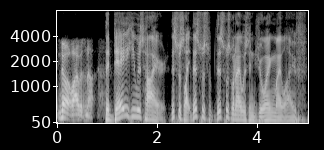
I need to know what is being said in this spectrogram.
No, I was not. The day he was hired, this was like this was this was when I was enjoying my life.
